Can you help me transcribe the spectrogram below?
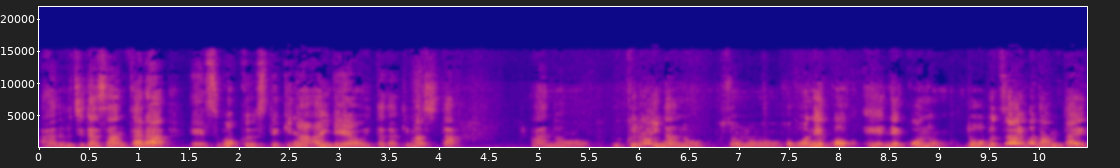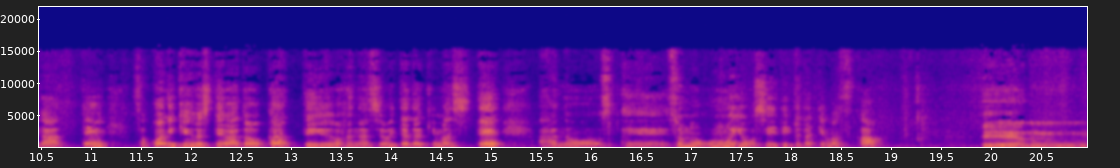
あの、内田さんから、えー、すごく素敵なアイデアをいただきました。あの、ウクライナのその保護猫、えー、猫の動物愛護団体があって、そこに寄付してはどうかっていうお話をいただきまして、あの、えー、その思いを教えていただけますか？えー、あの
